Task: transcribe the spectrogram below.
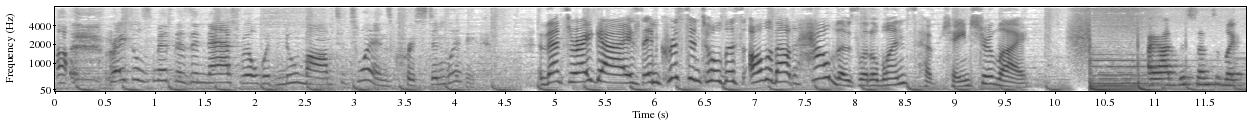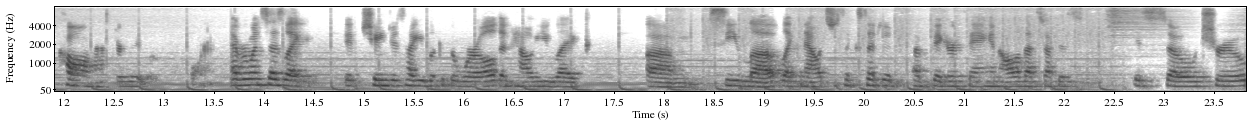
Rachel Smith is in Nashville with new mom to twins, Kristen Wiig. That's right, guys. And Kristen told us all about how those little ones have changed her life. I had this sense of like calm after they were born. Everyone says like it changes how you look at the world and how you like um, see love. Like now it's just like such a, a bigger thing, and all of that stuff is is so true.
